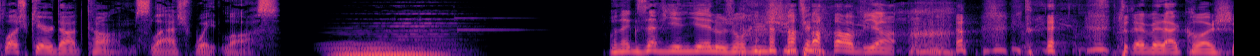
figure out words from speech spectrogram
plushcare.com slash weight loss. On a Xavier Niel aujourd'hui. Je suis Ah bien très, très belle accroche.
